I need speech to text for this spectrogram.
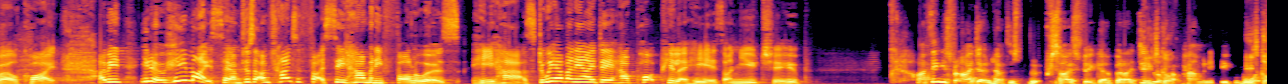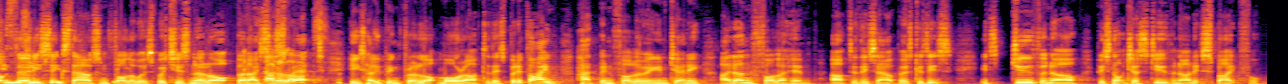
Well, quite. I mean, you know, he might say, I'm just, I'm trying to fi- see how many followers he has. Do we have any idea how popular he is on YouTube? I think it's, I don't have this precise figure, but I did He's look got- up how many people He's watching got this YouTube. 36,000 followers, which isn't a lot, but That's I not a lot. suspect he's hoping for a lot more after this. But if I had been following him, Jennie, I'd unfollow him after this outburst because it's, it's juvenile. But it's not just juvenile, it's spiteful.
